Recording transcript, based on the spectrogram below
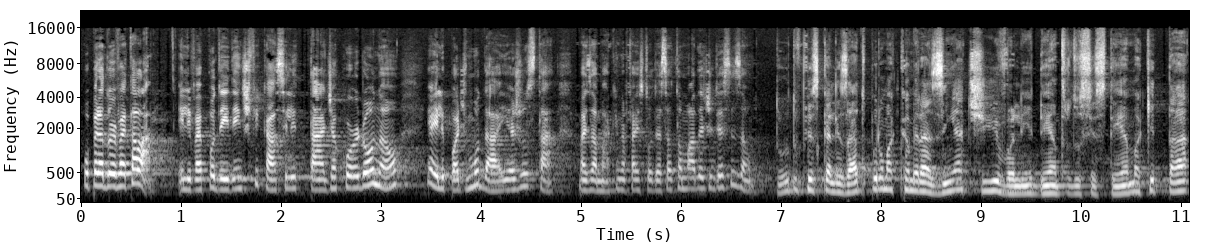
O operador vai estar tá lá, ele vai poder identificar se ele está de acordo ou não, e aí ele pode mudar e ajustar, mas a máquina faz toda essa tomada de decisão. Tudo fiscalizado por uma câmerazinha ativa ali dentro do sistema que está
